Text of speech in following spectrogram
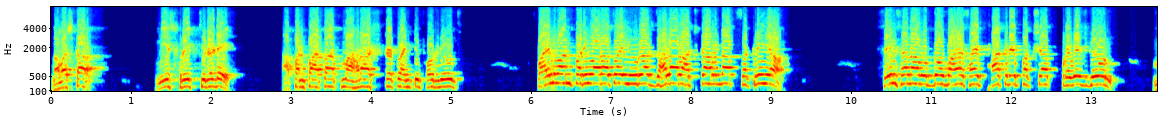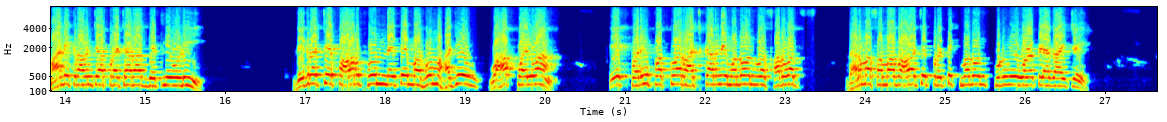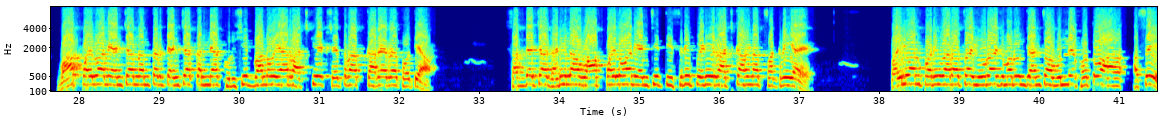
नमस्कार. मी सुरेश चिरडे. आपण पाहतात महाराष्ट्र ट्वेंटी फोर न्यूज. पैलवान परिवाराचा युवराज झाला राजकारणात सक्रिय. शिवसेना उद्धव बाळासाहेब ठाकरे पक्षात प्रवेश घेऊन माणिकरावांच्या प्रचारात घेतली उडी दिग्रजचे पॉवरफुल नेते मरहूम हजीव वाहब पैलवान एक परिपक्व राजकारणी म्हणून व सर्व धर्मसमभावाचे प्रतीक म्हणून पूर्वी ओळखल्या जायचे. वाघ पैलवान यांच्या नंतर त्यांच्या कन्या खुर्शीद बानो या राजकीय क्षेत्रात कार्यरत होत्या. सध्याच्या घडीला वाघ पैलवान यांची तिसरी पिढी राजकारणात सक्रिय आहे. पैलवान परिवाराचा युवराज म्हणून ज्यांचा उल्लेख होतो असे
